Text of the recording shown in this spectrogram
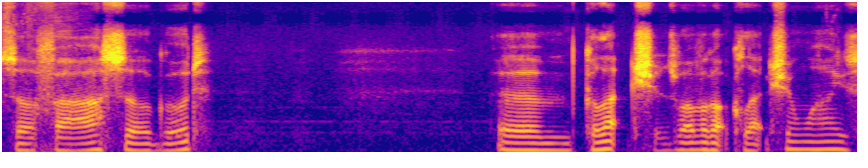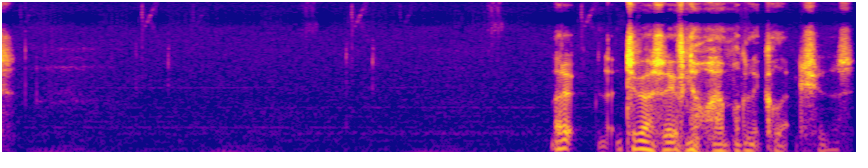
So far, so good. Um, collections. What have I got collection wise? I to be honest, I don't even know why I'm looking at collections.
